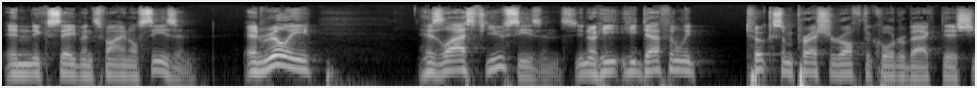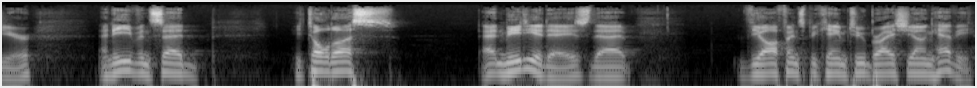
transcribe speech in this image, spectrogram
in Nick Saban's final season. And really, his last few seasons. You know, he, he definitely took some pressure off the quarterback this year. And he even said, he told us at Media Days that the offense became too Bryce Young heavy.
